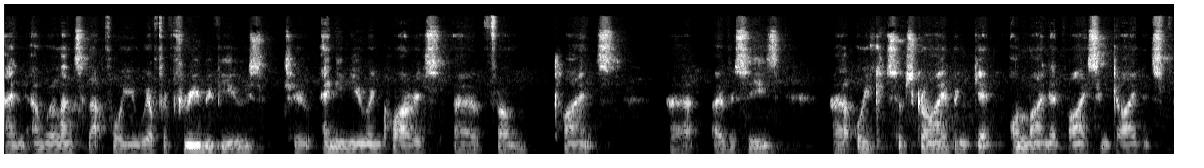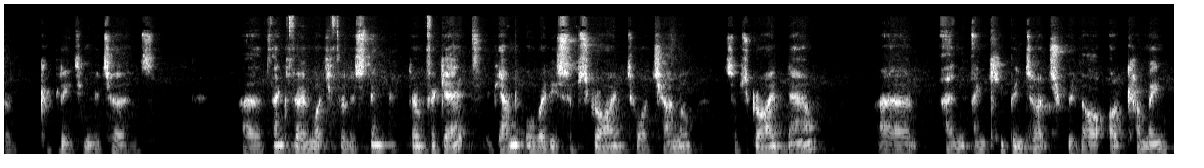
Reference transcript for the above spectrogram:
and, and we'll answer that for you. We offer free reviews to any new inquiries uh, from clients uh, overseas, uh, or you can subscribe and get online advice and guidance for completing returns. Uh, thanks very much for listening. Don't forget, if you haven't already subscribed to our channel, subscribe now and, and keep in touch with our upcoming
